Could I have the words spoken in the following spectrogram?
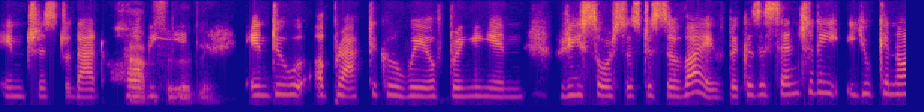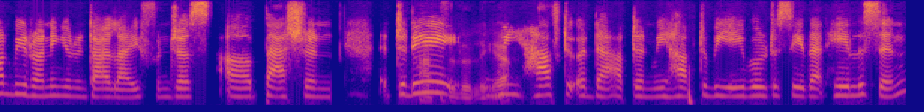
interest or that hobby Absolutely. into a practical way of bringing in resources to survive. Because essentially you cannot be running your entire life on just uh, passion. Today Yeah. we have to adapt and we have to be able to say that hey listen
